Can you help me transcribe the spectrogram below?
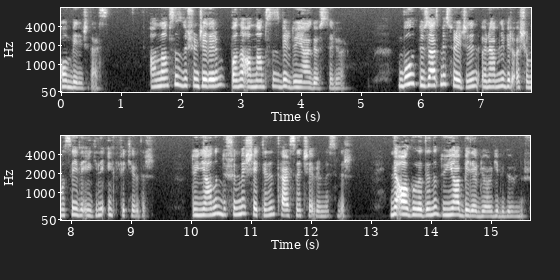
11. ders. Anlamsız düşüncelerim bana anlamsız bir dünya gösteriyor. Bu düzeltme sürecinin önemli bir aşaması ile ilgili ilk fikirdir. Dünyanın düşünme şeklinin tersine çevrilmesidir. Ne algıladığını dünya belirliyor gibi görünür.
